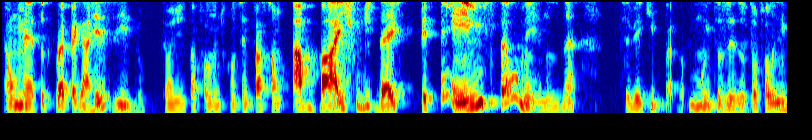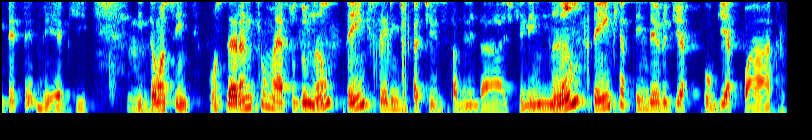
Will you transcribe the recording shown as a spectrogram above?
é um método que vai pegar resíduo. Então a gente está falando de concentração abaixo de 10 ppm, pelo menos, né? Você vê que muitas vezes eu estou falando em PPB aqui. Uhum. Então, assim, considerando que o método não tem que ser indicativo de estabilidade, que ele não tem que atender o, dia, o guia 4,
